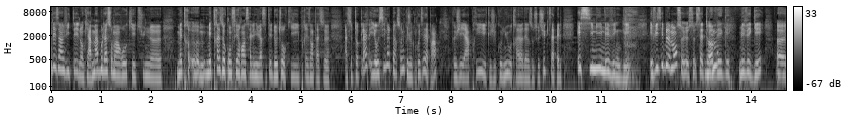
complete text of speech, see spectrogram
des invités, donc il y a Maboula Somaro qui est une euh, maître- euh, maîtresse de conférence à l'université de Tours qui présente à ce, à ce talk live. Et il y a aussi une autre personne que je ne connaissais pas, que j'ai appris et que j'ai connue au travers des réseaux sociaux, qui s'appelle Essimi Mevenge. Et visiblement, ce- ce- cet homme. Mevege, euh,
